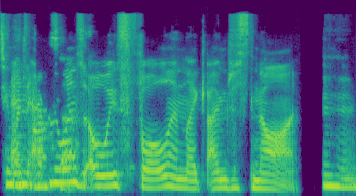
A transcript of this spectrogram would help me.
Too much and everyone's always full, and like I'm just not. hmm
